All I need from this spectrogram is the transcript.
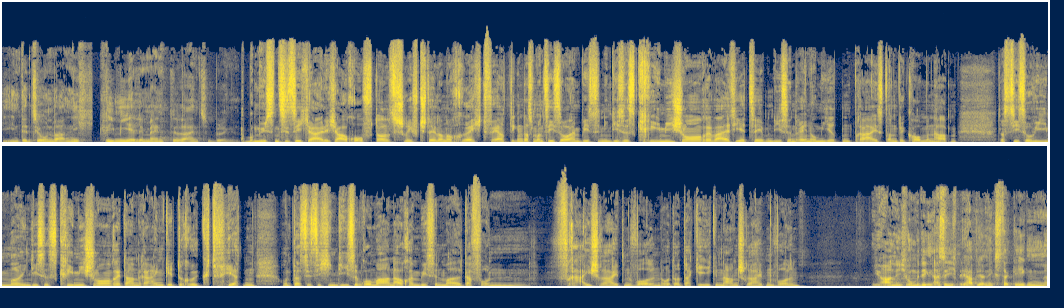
die Intention war nicht, Krimi-Elemente reinzubringen. Aber müssen Sie sich ja eigentlich auch oft als Schriftsteller noch rechtfertigen, dass man Sie so ein bisschen in dieses Krimi-Genre, weil Sie jetzt eben diesen renommierten Preis dann bekommen haben, dass Sie so wie immer in dieses Krimi-Genre dann reingedrückt werden und dass Sie sich in diesem Roman auch ein bisschen mal davon freischreiben wollen oder dagegen anschreiben wollen? Ja, nicht unbedingt. Also ich, habe ja nichts dagegen.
